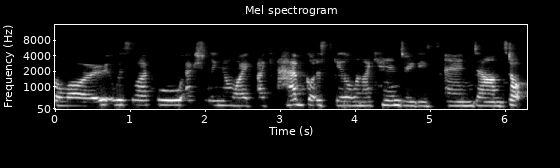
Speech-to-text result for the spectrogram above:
below, it was like, well, actually, no, I, I have got a skill and I can do this and um, stop,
